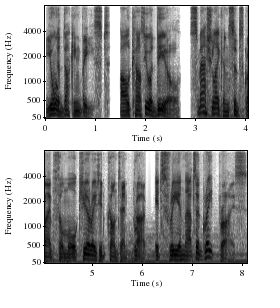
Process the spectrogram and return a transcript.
You're a ducking beast. I'll cut you a deal. Smash like and subscribe for more curated content bruh. It's free and that's a great price.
